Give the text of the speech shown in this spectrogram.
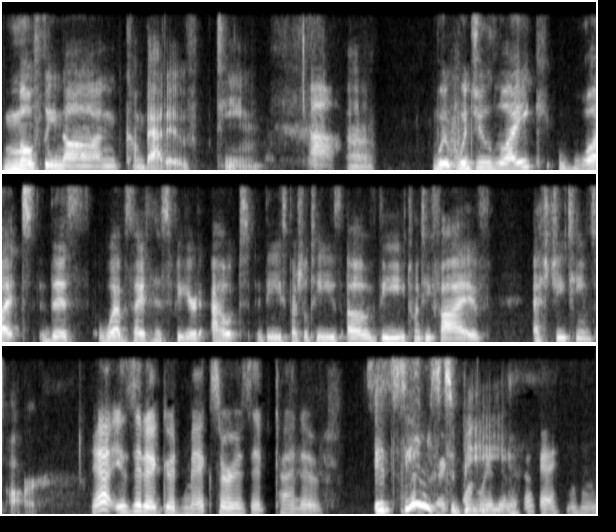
mostly non-combative team. Ah, Uh, w- would you like what this website has figured out the specialties of the 25 SG teams are? Yeah. Is it a good mix or is it kind of? It seems to one way or the be. Okay. hmm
